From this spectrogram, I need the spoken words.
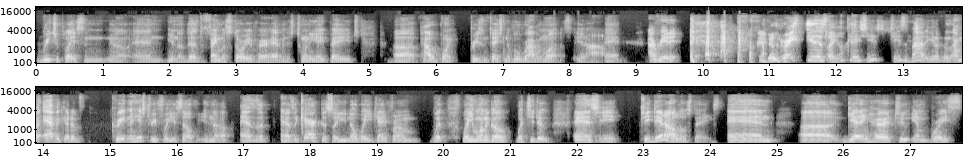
reach a place and you know and you know there's the famous story of her having this 28 page uh powerpoint presentation of who robin was you know wow. and i read it. It was great. It's like okay she's she's about it you know i'm an advocate of creating a history for yourself you know as a as a character. So you know where you came from what where you want to go what you do. And she she did all those things. And uh getting her to embrace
